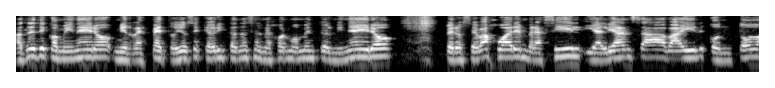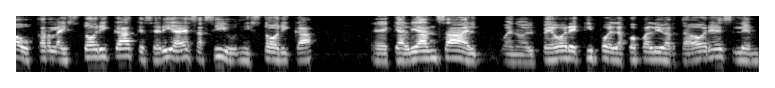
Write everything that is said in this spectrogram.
Atlético Mineiro, mi respeto. Yo sé que ahorita no es el mejor momento del Mineiro, pero se va a jugar en Brasil y Alianza va a ir con todo a buscar la histórica, que sería esa sí, una histórica, eh, que Alianza, el, bueno, el peor equipo de la Copa Libertadores, le,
